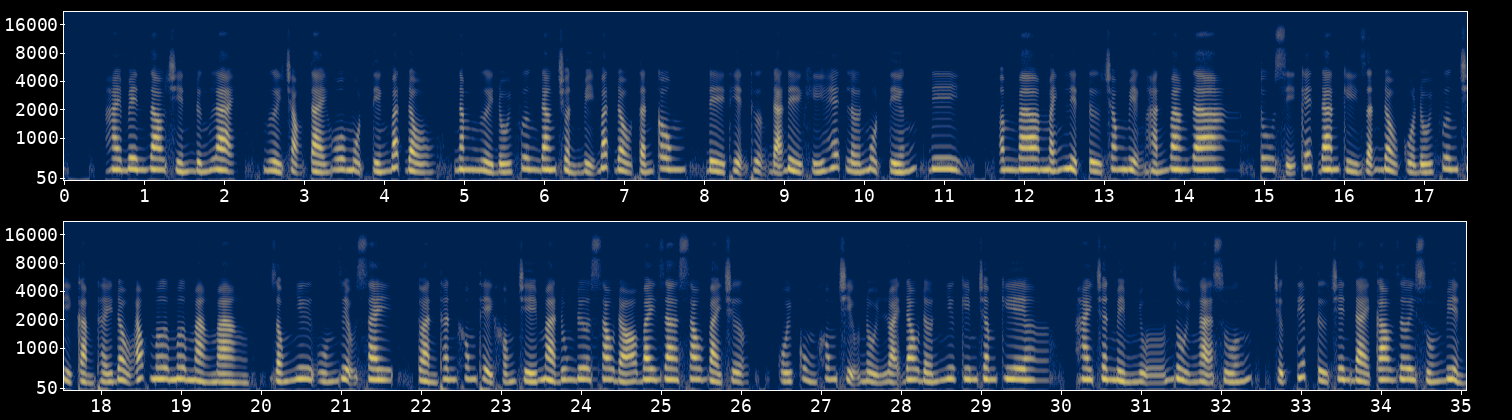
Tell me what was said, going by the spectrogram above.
hai bên giao chiến đứng lại. Người trọng tài hô một tiếng bắt đầu, năm người đối phương đang chuẩn bị bắt đầu tấn công. Đề thiện thượng đã đề khí hết lớn một tiếng, đi. Âm ba mãnh liệt từ trong miệng hắn vang ra. Tu sĩ kết đan kỳ dẫn đầu của đối phương chỉ cảm thấy đầu óc mơ mơ màng màng, giống như uống rượu say, toàn thân không thể khống chế mà đung đưa sau đó bay ra sau vài trượng, cuối cùng không chịu nổi loại đau đớn như kim châm kia hai chân mềm nhũn rồi ngã xuống, trực tiếp từ trên đài cao rơi xuống biển.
